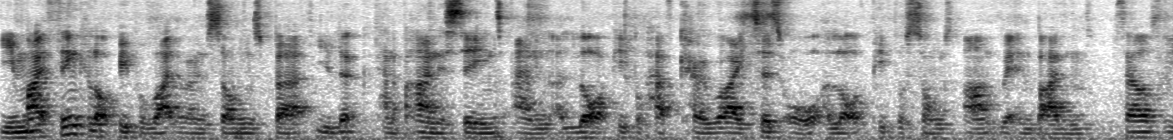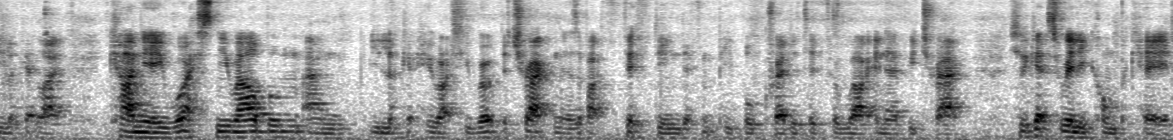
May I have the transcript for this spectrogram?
you might think a lot of people write their own songs, but you look kind of behind the scenes and a lot of people have co-writers or a lot of people's songs aren't written by themselves. You look at like Kanye West's new album and you look at who actually wrote the track and there's about 15 different people credited for writing every track. So it gets really complicated.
